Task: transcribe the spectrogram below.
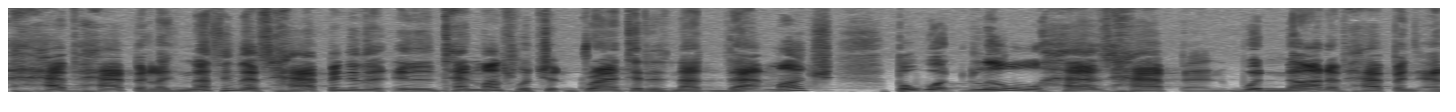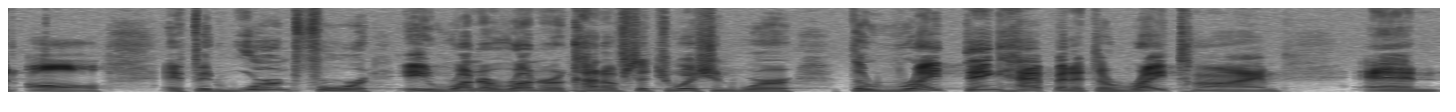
have happened. Like nothing that's happened in the, in the ten months, which granted is not that much, but what little has happened would not have happened at all if it weren't for a runner runner kind of situation where the right thing happened at the right time and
